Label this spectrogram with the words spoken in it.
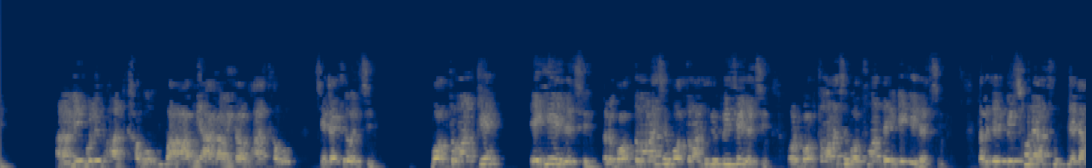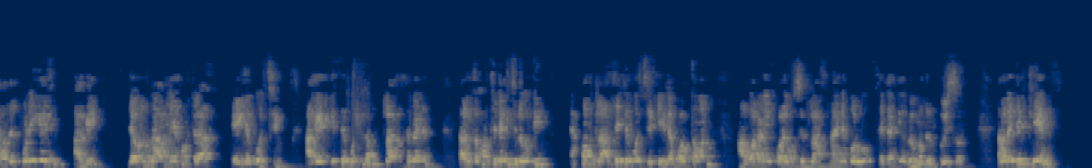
আর আমি বলি ভাত খাব বা আমি আগামীকাল ভাত খাব, সেটা কি হচ্ছে বর্তমানকে এগিয়ে যাচ্ছে। তাহলে বর্তমান আছে, বর্তমান থেকে পিছিয়ে যাচ্ছে। আর বর্তমান আছে, বর্তমান থেকে এগিয়ে যাচ্ছে। তাহলে যে পেছনে আছে, যেটা আমাদের পড়ে গেছে আগে। যেমন ধরো আমি এখন ক্লাস এইটে পড়ছি। আগে কিসে পড়ছিলাম ক্লাস সেভেনে তাহলে তখন সেটা কি ছিল অতীত এখন ক্লাস এইটে পড়ছি কি? এটা বর্তমান। আবার আমি পরে বসে ক্লাস নাইনে পড়ব, সেটা কি হবে আমাদের ভবিষ্যৎ? তাহলে যে টেন্স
